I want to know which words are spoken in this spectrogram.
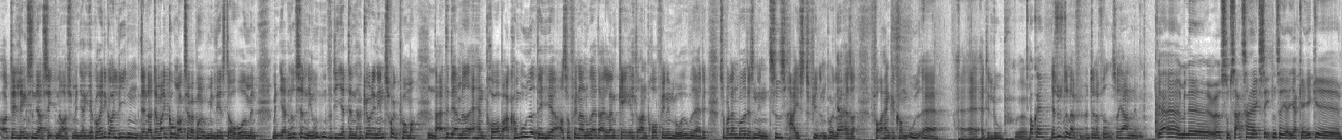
Og det er længe siden, jeg har set den også, men jeg, jeg kunne rigtig godt lide den. den. Og den var ikke god nok til at være på min liste overhovedet, men, men jeg er nødt til at nævne den, fordi at den har gjort en indtryk på mig. Mm. Der er det der med, at han prøver bare at komme ud af det her, og så finder han ud af, at der er et eller andet galt, og han prøver at finde en måde ud af det. Så på en eller anden måde er det sådan en tidshejst-film, på, eller, Ja. altså, for at han kan komme ud af, af, af det loop. Øh, Okay. Jeg synes, den er, den er fed, så jeg har den nævnt. Ja, ja men øh, som sagt, så har jeg ikke set den, så jeg, jeg kan ikke... Øh,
